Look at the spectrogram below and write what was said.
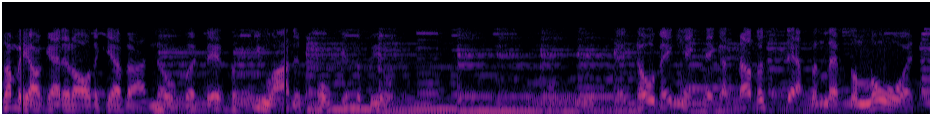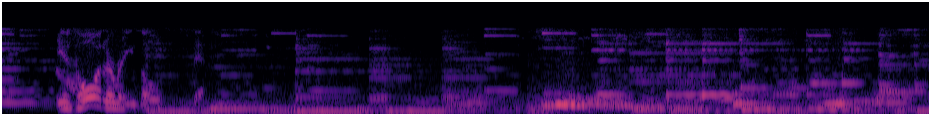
Some of y'all got it all together, I know, but there's a few honest folk in the building that know they can't take another step unless the Lord is ordering those steps. Amen.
